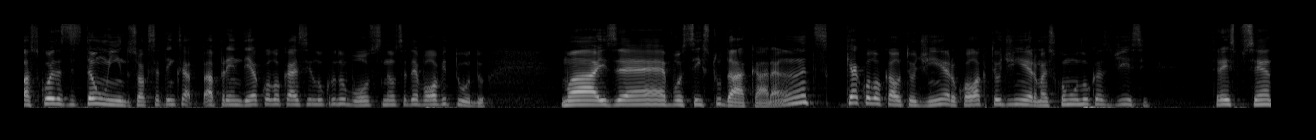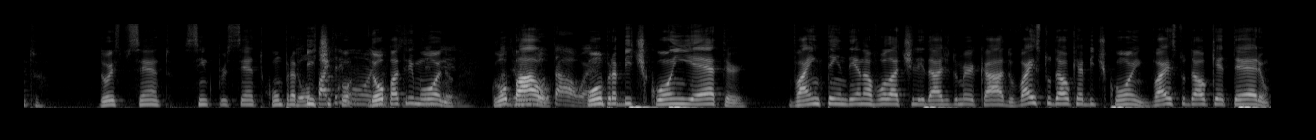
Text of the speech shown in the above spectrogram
as coisas estão indo, só que você tem que aprender a colocar esse lucro no bolso, senão você devolve tudo. Mas é você estudar, cara. Antes, quer colocar o teu dinheiro? Coloca o teu dinheiro, mas como o Lucas disse, 3%, 2%, 5%, compra Bitcoin, do pra patrimônio vocês entenderem. global. total, é. Compra Bitcoin e Ether. Vai entendendo a volatilidade do mercado. Vai estudar o que é Bitcoin. Vai estudar o que é Ethereum.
